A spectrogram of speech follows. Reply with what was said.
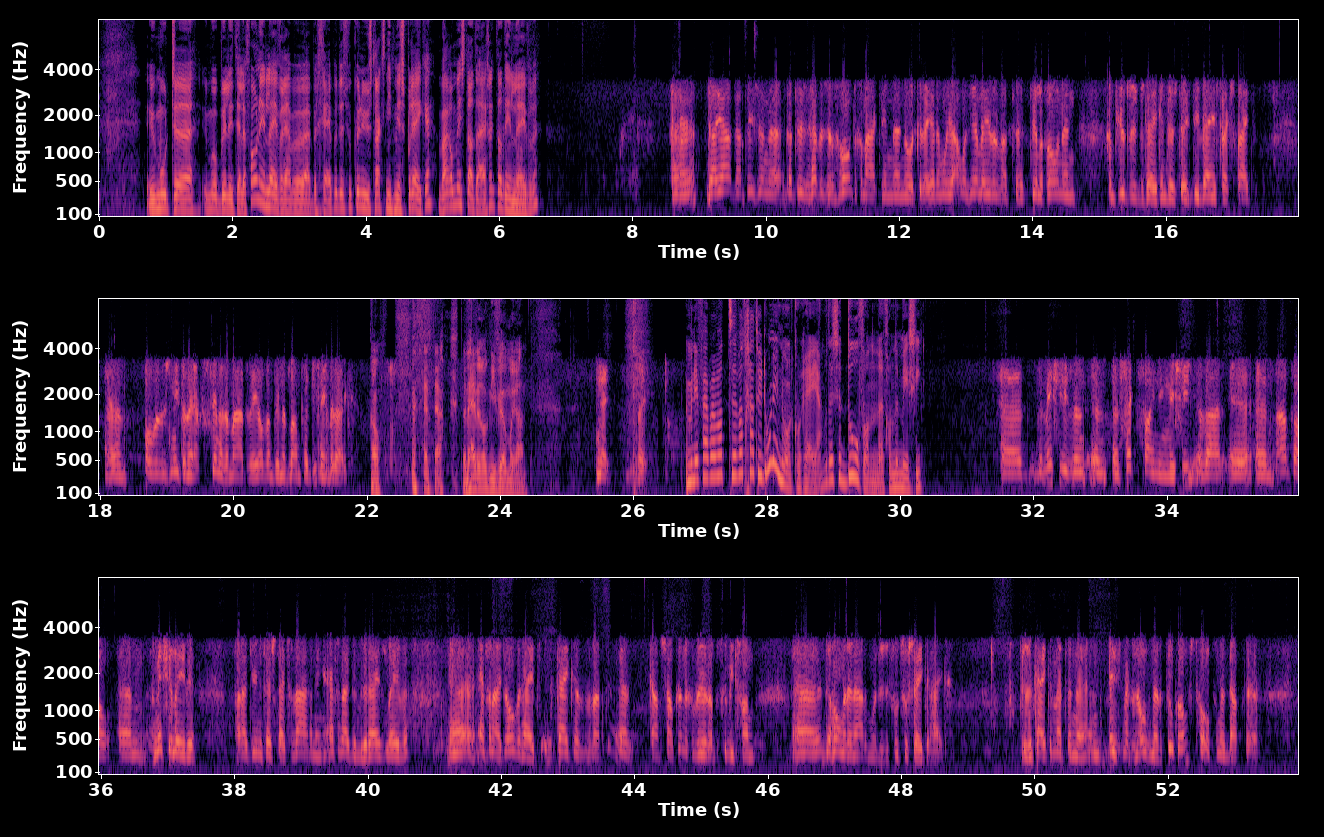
U moet uh, uw mobiele telefoon inleveren, hebben wij begrepen. Dus we kunnen u straks niet meer spreken. Waarom is dat eigenlijk, dat inleveren? Uh, nou ja, dat, is een, uh, dat is, hebben ze een gewoonte gemaakt in uh, Noord-Korea. Dan moet je alles inleveren wat telefoon en computers betekent. Dus die, die ben je straks kwijt. Ehm, Overigens niet een erg zinnige maatregel, want in het land heb je geen bereik. Oh, nou, dan heb je er ook niet veel meer aan. Nee, nee. Meneer Faber, wat, eh, wat gaat u doen in Noord-Korea? Wat is het doel van, eh, van de missie? Eh, de missie is een, een, een fact-finding missie waar eh, een aantal ehm, missieleden vanuit de Universiteit van Wageningen en vanuit het bedrijfsleven eh, en vanuit de overheid kijken wat er kan, zou kunnen gebeuren op het gebied van eh, de honger en armoede, de voedselzekerheid. Dus we kijken met een, eh, een, bezig met een oog naar de toekomst, hopende dat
